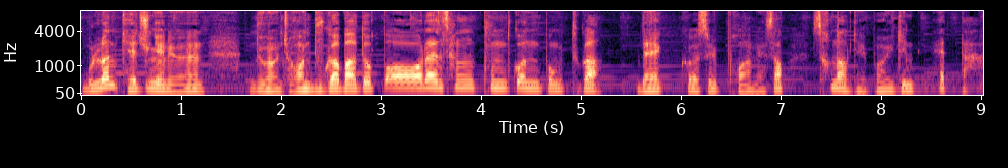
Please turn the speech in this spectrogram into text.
물론 개 중에는 누가, 저 누가 봐도 뻔한 상품권 봉투가 내 것을 포함해서 서너 개 보이긴 했다.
